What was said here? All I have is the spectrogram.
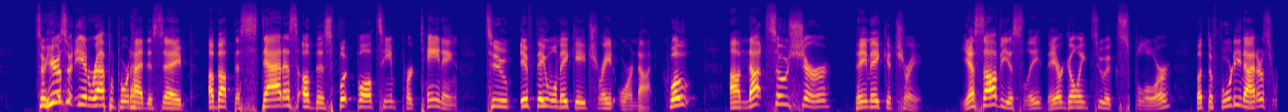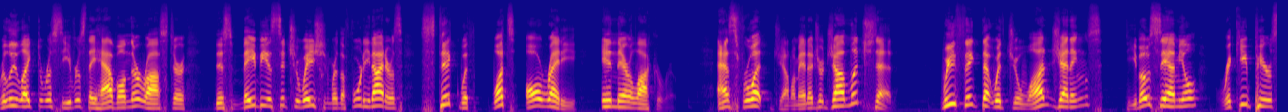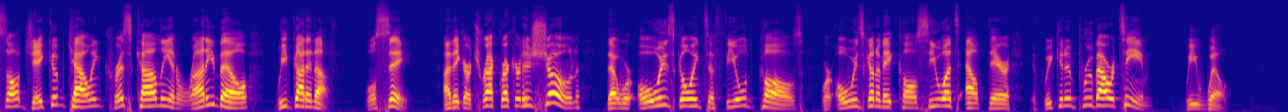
So here's what Ian Rapoport had to say about the status of this football team pertaining to if they will make a trade or not. Quote, I'm not so sure they make a trade. Yes, obviously, they are going to explore, but the 49ers really like the receivers they have on their roster this may be a situation where the 49ers stick with what's already in their locker room. As for what general manager John Lynch said, we think that with Jauan Jennings, Deebo Samuel, Ricky Pearsall, Jacob Cowing, Chris Conley, and Ronnie Bell, we've got enough. We'll see. I think our track record has shown that we're always going to field calls. We're always going to make calls, see what's out there. If we can improve our team, we will.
